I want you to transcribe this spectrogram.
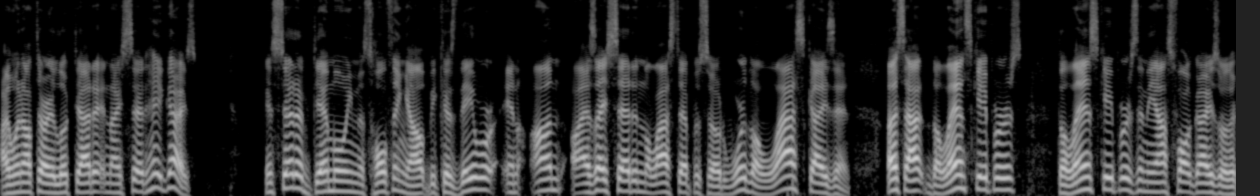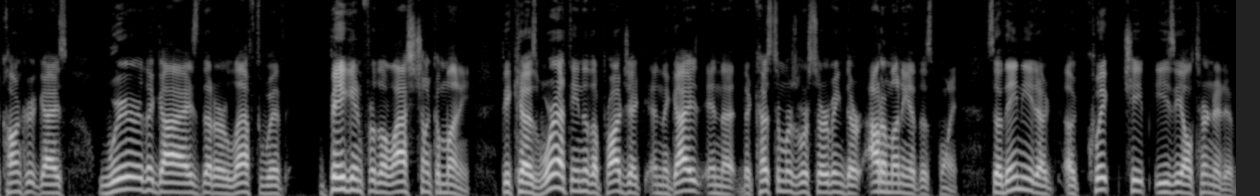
I went out there, I looked at it, and I said, hey guys, instead of demoing this whole thing out, because they were, and on, as I said in the last episode, we're the last guys in. Us, at, the landscapers, the landscapers and the asphalt guys or the concrete guys, we're the guys that are left with begging for the last chunk of money because we're at the end of the project and the guys and the, the customers we're serving, they're out of money at this point. So they need a, a quick, cheap, easy alternative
